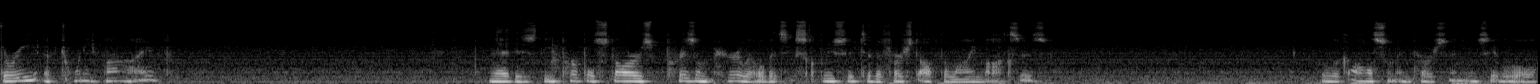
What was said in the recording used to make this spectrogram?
3 of 25. And that is the Purple Stars Prism Parallel that's exclusive to the first off the line boxes. It'll look awesome in person. You can see the little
